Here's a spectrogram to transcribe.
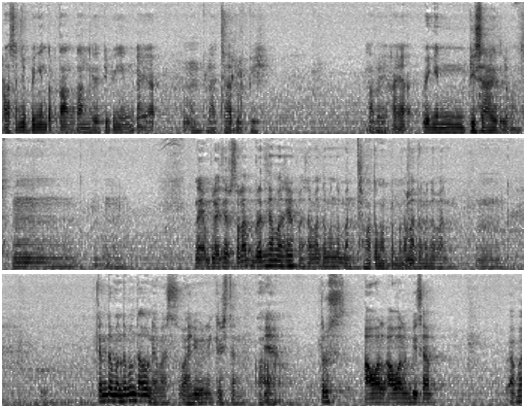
rasanya pengen tertantang jadi pengen kayak belajar lebih apa ya kayak pengen bisa gitu loh mas Hmm. hmm. Nah, belajar sholat berarti sama siapa? Sama teman-teman? sama teman-teman Sama teman-teman. Hmm. Kan teman-teman tahu nih Mas Wahyu ini Kristen, Ah. ya. Terus awal-awal bisa apa?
